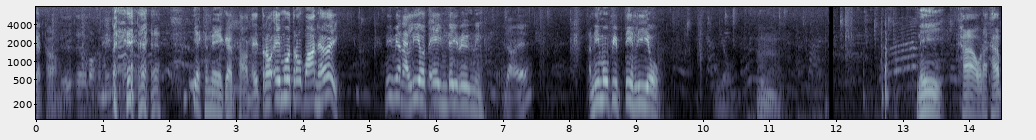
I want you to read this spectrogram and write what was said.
กัดทองเออเออบอกคอมเมนต์ใหญ่ขเมกัดทองไอ้โตรไอ้โมโตรบอลเฮ้ยนี่เมียน่ะเลี้ยวตัวเองได้รึงนี่ใหญ่อันนี้โมปิบตีเลี้ยวเดียวอืมนี่ข้าวนะครับ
